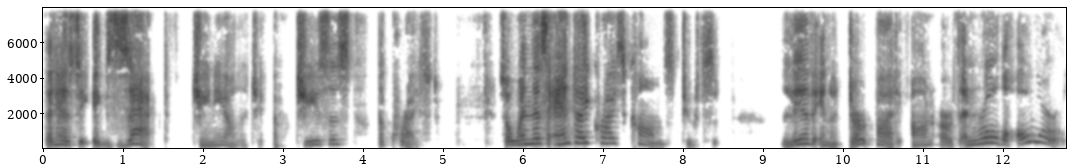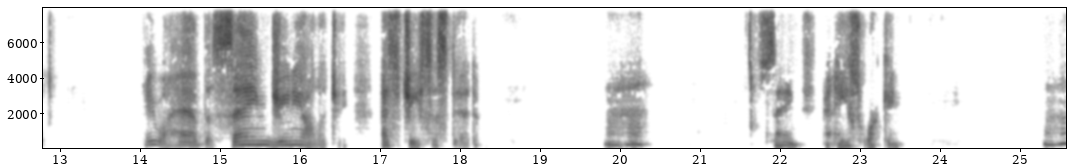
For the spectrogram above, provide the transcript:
that has the exact genealogy of Jesus the Christ. So when this Antichrist comes to live in a dirt body on earth and rule the whole world, he will have the same genealogy as Jesus did. Mm-hmm. Same. And he's working. Mm-hmm.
